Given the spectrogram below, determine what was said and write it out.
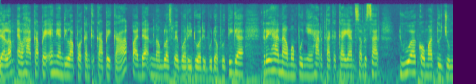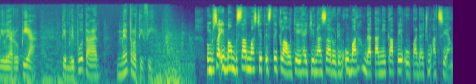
Dalam LHKPN yang dilaporkan ke KPK pada 16 Februari 2023, Rehana mempunyai harta kekayaan sebesar 2,7 miliar rupiah. Tim Liputan, Metro TV. Pemirsa Imam Besar Masjid Istiqlal Kiai Haji Nazaruddin Umar mendatangi KPU pada Jumat siang.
